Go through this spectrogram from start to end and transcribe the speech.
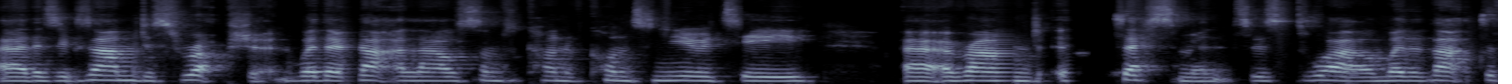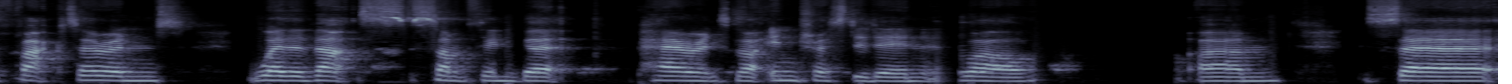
uh, there's exam disruption, whether that allows some kind of continuity uh, around assessment as well, and whether that's a factor and whether that's something that parents are interested in as well. Um, so,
